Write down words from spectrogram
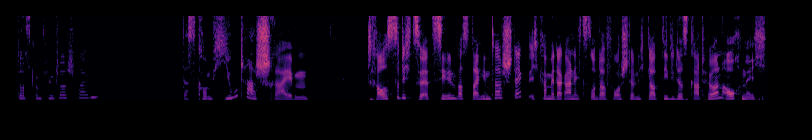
Das Computer schreiben? Das Computerschreiben. Traust du dich zu erzählen, was dahinter steckt? Ich kann mir da gar nichts drunter vorstellen. Ich glaube, die, die das gerade hören, auch nicht.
